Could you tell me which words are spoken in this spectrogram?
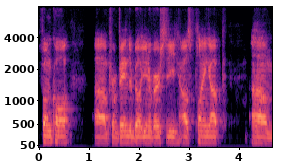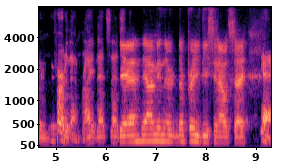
phone call um, from Vanderbilt University. I was playing up. Um, We've heard of them, right? That's that's. Yeah, yeah. I mean, they're they're pretty decent, I would say. Yeah.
